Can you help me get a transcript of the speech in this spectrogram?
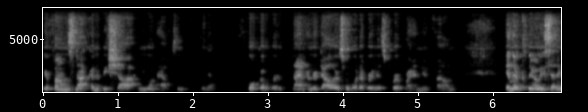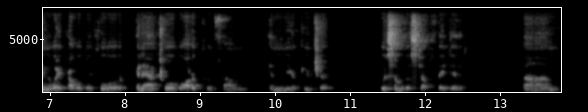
your phone's not going to be shot and you won't have to, you know, fork over $900 or whatever it is for a brand new phone. And they're clearly setting the way probably for an actual waterproof phone in the near future with some of the stuff they did. Um,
